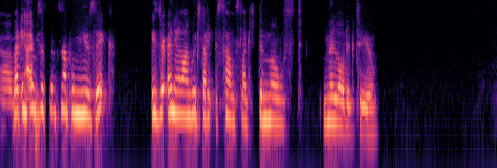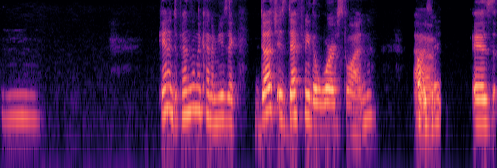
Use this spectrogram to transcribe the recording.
Um, But in I- terms of, for example, music, is there any language that it sounds like the most melodic to you? Mm. Again, it depends on the kind of music. Dutch is definitely the worst one. Oh, is Um,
